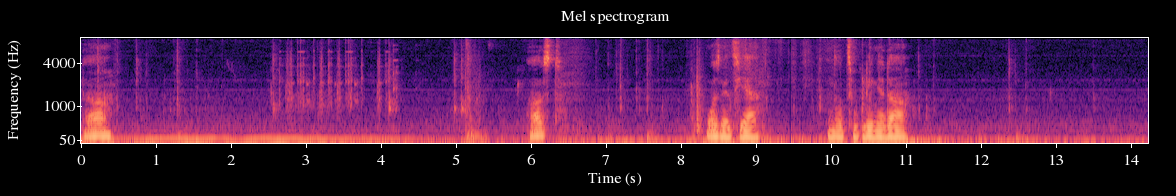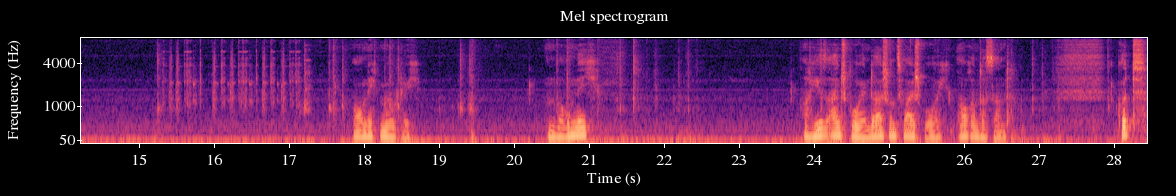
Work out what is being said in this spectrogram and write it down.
Da. Passt. Wo ist denn jetzt hier unsere Zuglinie da? Auch nicht möglich. Und warum nicht? Ach, hier ist einspurig, da ist schon zweispurig. Auch interessant. Gut.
